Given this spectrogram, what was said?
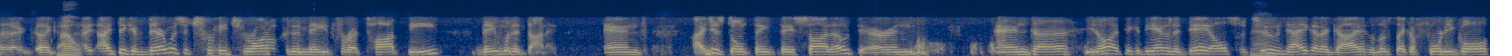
Uh, like no. I, I think if there was a trade Toronto could have made for a top B, they would have done it. And I just don't think they saw it out there. And and uh, you know, I think at the end of the day, also too, yeah. now you got a guy who looks like a 40 goal,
